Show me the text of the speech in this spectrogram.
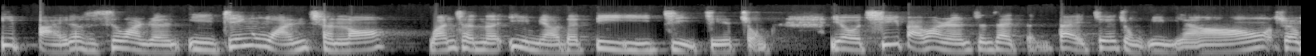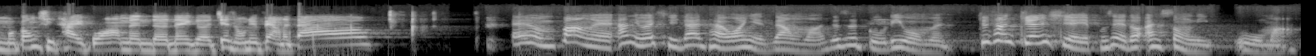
一百六十四万人已经完成咯，完成了疫苗的第一剂接种，有七百万人正在等待接种疫苗。所以我们恭喜泰国他们的那个接种率非常的高。哎、很棒哎！啊，你会期待台湾也这样吗？就是鼓励我们，就像捐血，也不是也都爱送礼物吗？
